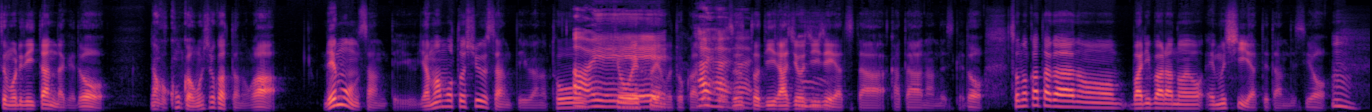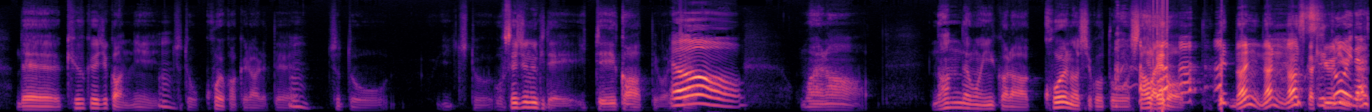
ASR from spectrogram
つもりでいたんだけどなんか今回面白かったのがレモンさんっていう山本周さんっていうあの東京ー FM とかでこうずっと D ラジオうん。DJ やってた方なんですけど、その方があのバリバラの MC やってたんですよ。うん。で休憩時間にうん。ちょっと声かけられて「うん。ちょっとちょっとお世辞抜きで行っていいか?」って言われて「お前な何でもいいから声の仕事をした方がいいぞ」え何何何すか急にみたいな、ね。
